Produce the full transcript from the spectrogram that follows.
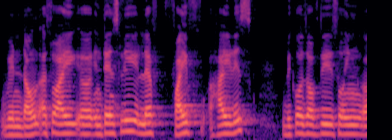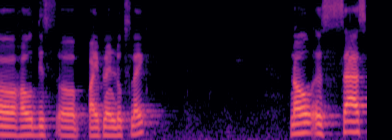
went down. Uh, so, I uh, intensely left 5 high risk because of the showing uh, how this uh, pipeline looks like. Now, uh, SAST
